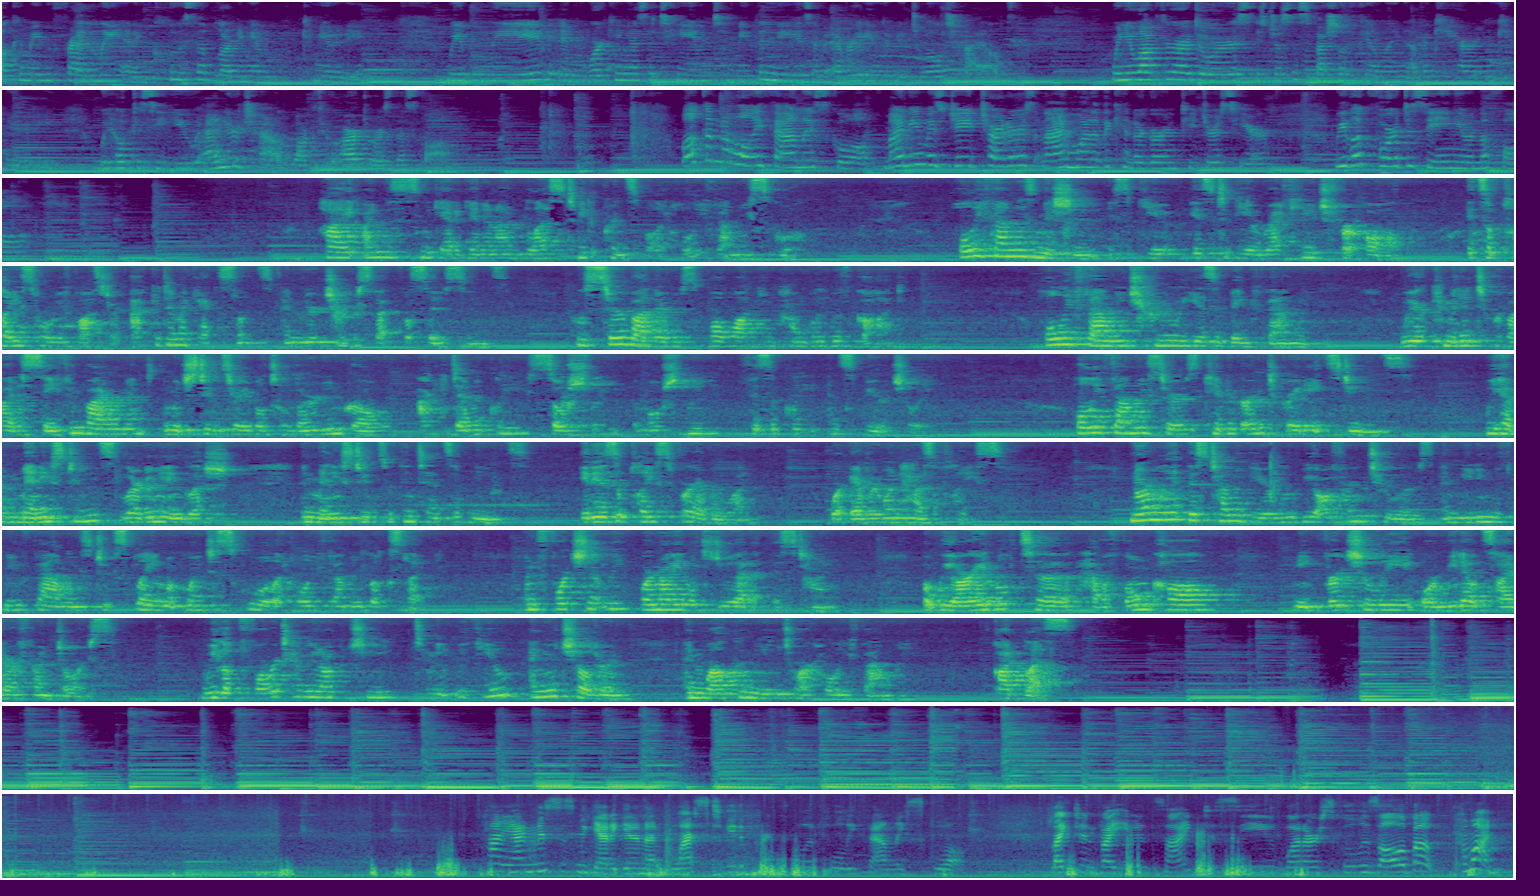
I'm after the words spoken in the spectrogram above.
welcoming, friendly, and inclusive learning and community. We believe in working as a team to meet the needs of every individual child. When you walk through our doors, it's just a special feeling of a caring community. We hope to see you and your child walk through our doors this fall. Welcome to Holy Family School. My name is Jade Charters and I'm one of the kindergarten teachers here. We look forward to seeing you in the fall. Hi, I'm Mrs. McGettigan and I'm blessed to be the principal at Holy Family School. Holy Family's mission is, is to be a refuge for all. It's a place where we foster academic excellence and nurture respectful citizens who serve others while walking humbly with God. Holy Family truly is a big family. We are committed to provide a safe environment in which students are able to learn and grow academically, socially, emotionally, physically, and spiritually. Holy Family serves kindergarten to grade 8 students. We have many students learning English and many students with intensive needs. It is a place for everyone, where everyone has a place. Normally at this time of year, we'll be offering tours and meeting with new families to explain what going to school at Holy Family looks like. Unfortunately, we're not able to do that at this time, but we are able to have a phone call, meet virtually, or meet outside our front doors. We look forward to having an opportunity to meet with you and your children and welcome you to our Holy Family. God bless. And I'm blessed to be the principal at Holy Family School. I'd like to invite you inside to see what our school is all about. Come on.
